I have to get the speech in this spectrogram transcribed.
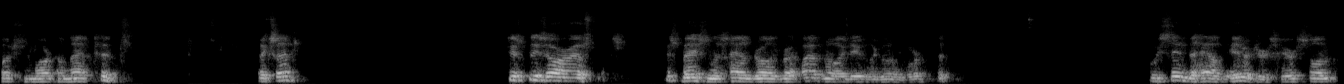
Question mark on that too. Make sense? Just these are estimates. Just based on this hand-drawn graph, I have no idea if they're going to work, but we seem to have integers here, so I'm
